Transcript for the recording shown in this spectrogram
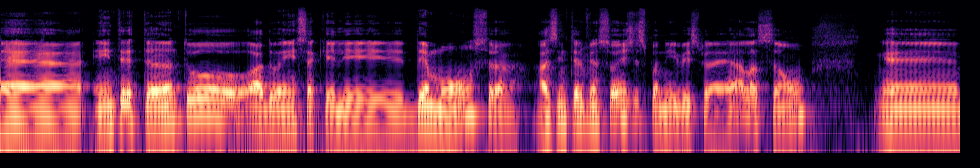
é, entretanto, a doença que ele demonstra, as intervenções disponíveis para ela são, é,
